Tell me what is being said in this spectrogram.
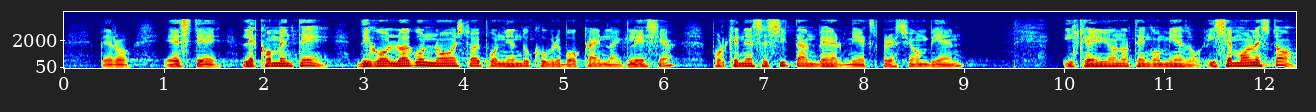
pero este, le comenté, digo, luego no estoy poniendo cubreboca en la iglesia porque necesitan ver mi expresión bien y que yo no tengo miedo. Y se molestó.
